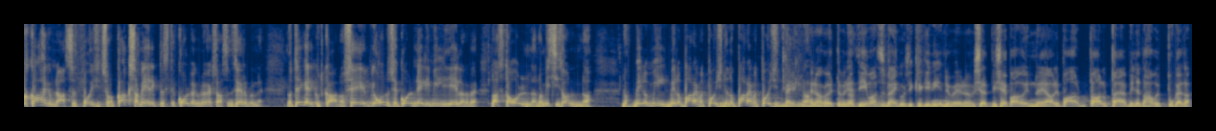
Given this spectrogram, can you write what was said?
kahekümne aastased poisid, sul on kaks ameeriklast ja kolmekümne üheksa aastane serblane. no tegelikult ka, noh, see, olgu see kolm-neli milli eelarve, las ta olla, no mis siis on, noh noh, meil on mill, meil on paremad poisid, need on paremad poisid meil, noh. no aga ütleme nii, et viimases mängus ikkagi nii, no mis, mis ebaõnne ja oli paar halb päev, mille taha võib pugeda.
